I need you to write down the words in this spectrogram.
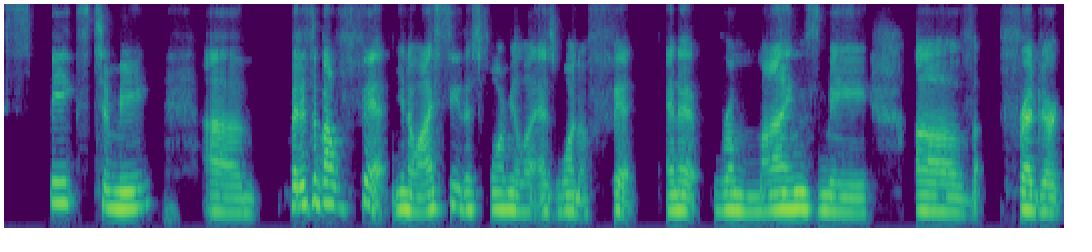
speaks to me. Um, but it's about fit. You know, I see this formula as one of fit, and it reminds me of Frederick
